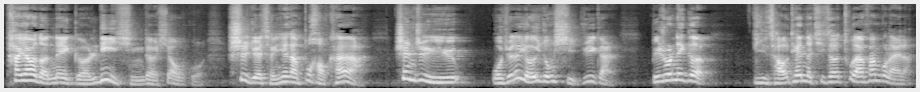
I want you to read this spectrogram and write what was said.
它要的那个例行的效果，视觉呈现上不好看啊，甚至于我觉得有一种喜剧感，比如说那个底朝天的汽车突然翻过来了。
